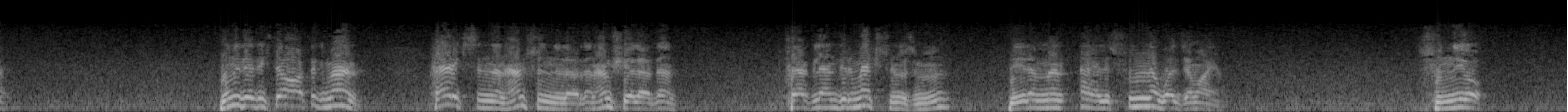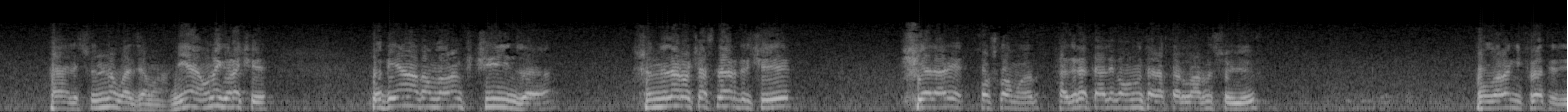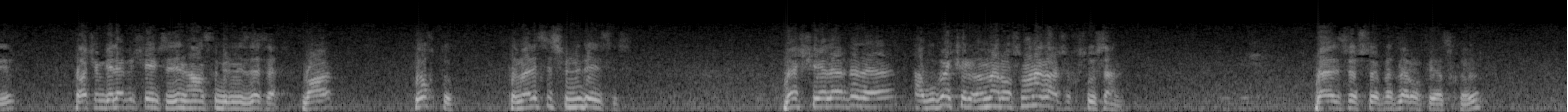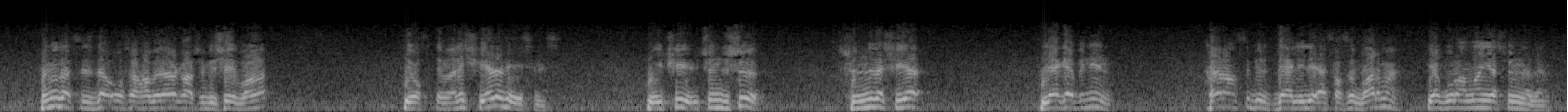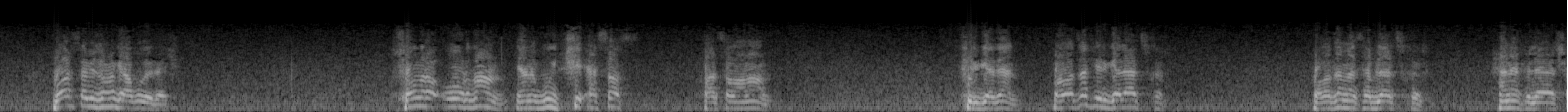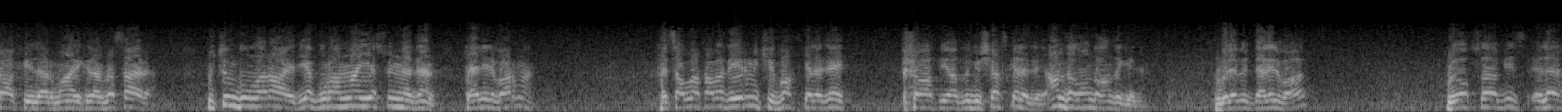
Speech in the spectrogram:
Bunu dedikdə artıq mən hər ikisindən, həm sünnilərdən, həm şiyələrdən fərqləndirmək üçün özümün Deyirəm, mən əhli sünnə vəl cəmayəm. Sünni yox. Əhli sünnə vəl cəma. Niyə? Ona görə ki, o deyən adamların fikriyincə, sünnilər o kəslərdir ki, şiyələri xoşlamır, Həzrət Əli və onun tərəfdarlarını söyür, onlara nifrət edir. Lakin belə bir şey sizin hansı birinizdəsə var, yoxdur. Deməli, siz sünni deyilsiniz. Və şiyələrdə də Əbu Bəkir, Ömər, Osmana qarşı xüsusən bəzi söz söhbətlər ortaya çıxır. Bunu da sizdə o sahabələrə qarşı bir şey var. Yox, deməli şiyə də deyirsiniz. Bu iki, üçüncüsü sünni və şiyə ləqəbinin hər hansı bir dəlili, əsası varmı? Ya Qurandan, ya sünnədən. Varsa biz onu qəbul edək. Sonra oradan, yəni bu iki əsas parçalanan firqədən balaca firqələr çıxır. Balaca məzhəblər çıxır. Hənəfilər, şafilər, maliklər və s. Bütün bunlara aid ya Qurandan, ya sünnədən dəlil varmı? Heç Allah tala deyirmi ki, vaxt gələcək, şafi adlı bir şəxs gələcək, ancaq onda ancaq gedin. Belə bir dəlil var. Yoxsa biz elə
